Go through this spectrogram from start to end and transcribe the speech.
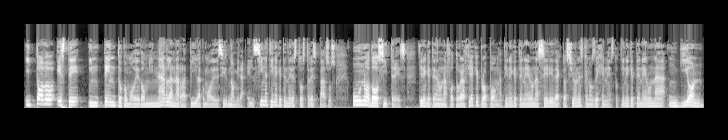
Y todo este intento como de dominar la narrativa, como de decir, no, mira, el cine tiene que tener estos tres pasos, uno, dos y tres. Tiene que tener una fotografía que proponga, tiene que tener una serie de actuaciones que nos dejen esto, tiene que tener una, un guion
